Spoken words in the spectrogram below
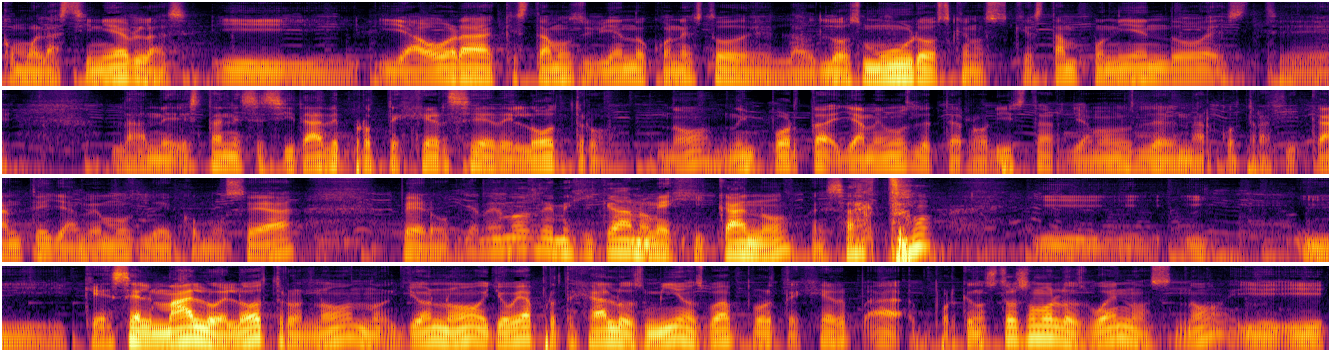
como las tinieblas. Y, y, ahora que estamos viviendo con esto de los muros que nos que están poniendo este la, esta necesidad de protegerse del otro no no importa llamémosle terrorista llamémosle narcotraficante llamémosle como sea pero llamémosle mexicano mexicano exacto y, y y que es el malo el otro, ¿no? no yo no, yo voy a proteger a los míos, voy a proteger, a, porque nosotros somos los buenos, ¿no? Y,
